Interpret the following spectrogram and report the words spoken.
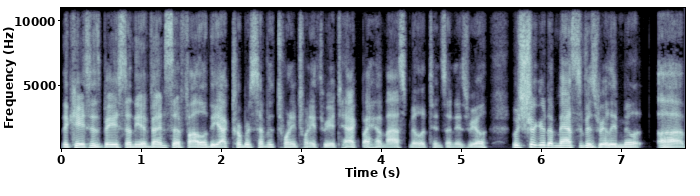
The case is based on the events that followed the October 7th, 2023 attack by Hamas militants on Israel, which triggered a massive Israeli mil- uh,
